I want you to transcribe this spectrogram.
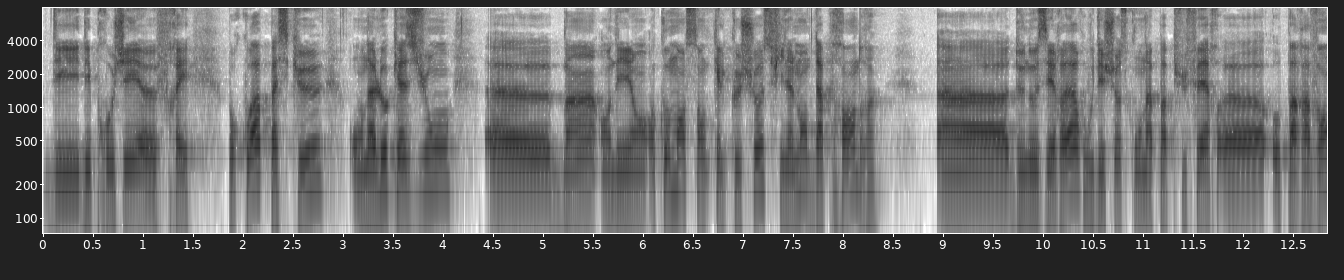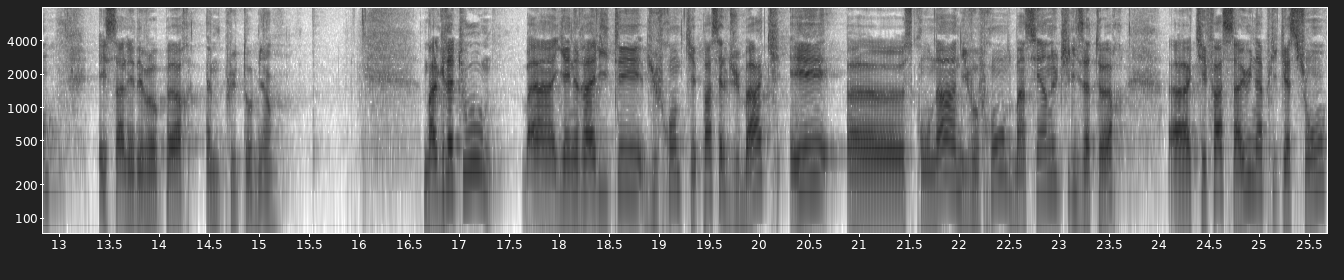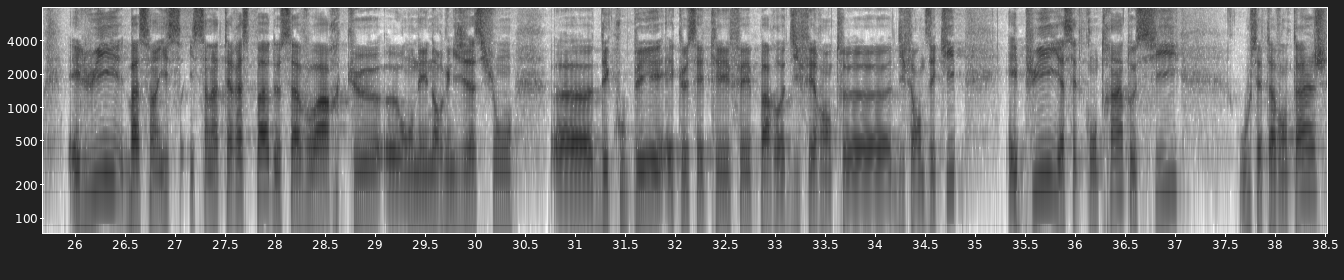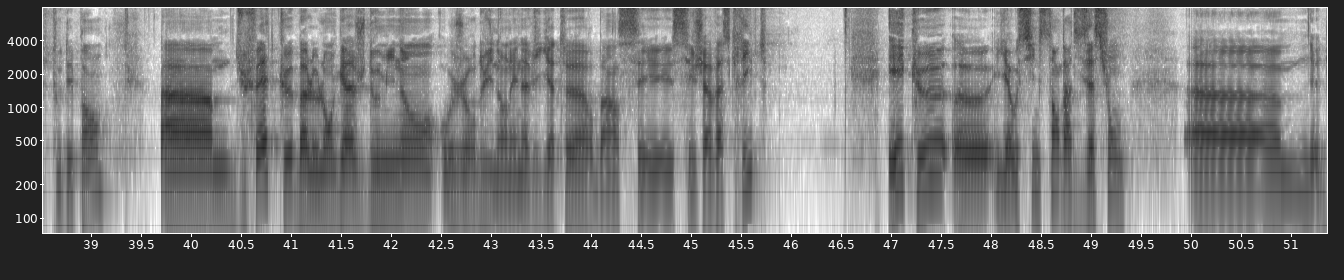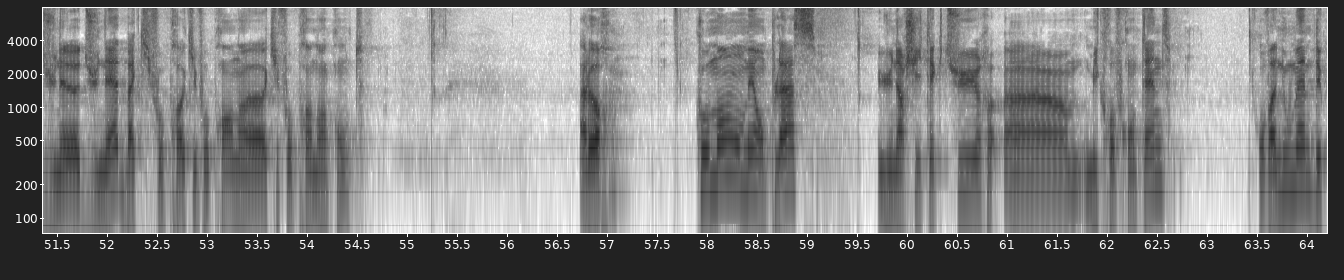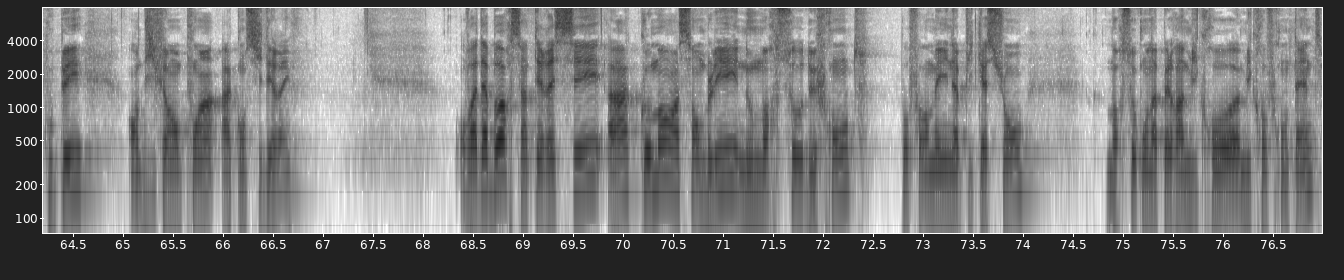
des, des, projets frais. Pourquoi? Parce que on a l'occasion euh, ben, en, en commençant quelque chose, finalement, d'apprendre euh, de nos erreurs ou des choses qu'on n'a pas pu faire euh, auparavant. Et ça, les développeurs aiment plutôt bien. Malgré tout, ben, il y a une réalité du front qui n'est pas celle du back, et euh, ce qu'on a au niveau front, ben, c'est un utilisateur euh, qui est face à une application, et lui, ben, ça, il ne l'intéresse pas de savoir que euh, est une organisation euh, découpée et que c'était fait par différentes, différentes équipes. Et puis, il y a cette contrainte aussi, ou cet avantage, tout dépend, du fait que ben, le langage dominant aujourd'hui dans les navigateurs, ben, c'est JavaScript. Et qu'il y a aussi une standardisation du, net bah, qu'il faut, prendre, qu'il faut prendre en compte. Alors, comment on met en place une architecture micro-front-end? On va nous-mêmes découper en différents points à considérer. On va d'abord s'intéresser à comment assembler nos morceaux de front pour former une application, morceau qu'on appellera micro, micro front-end.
